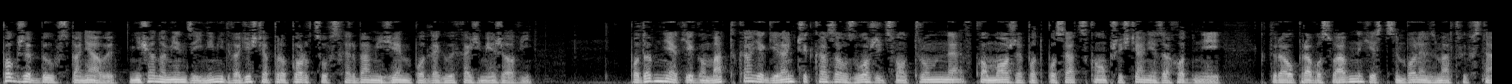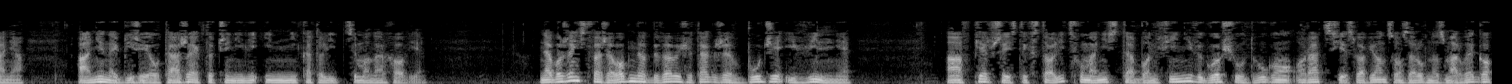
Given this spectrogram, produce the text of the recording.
Pogrzeb był wspaniały. Niesiono innymi dwadzieścia proporców z herbami ziem podległych Kazimierzowi. Podobnie jak jego matka, Jagiellończyk kazał złożyć swą trumnę w komorze pod posadzką przy ścianie zachodniej, która u prawosławnych jest symbolem zmartwychwstania, a nie najbliżej ołtarza, jak to czynili inni katolicy monarchowie. Nabożeństwa żałobne odbywały się także w Budzie i w Wilnie, a w pierwszej z tych stolic humanista Bonfini wygłosił długą orację sławiącą zarówno zmarłego,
